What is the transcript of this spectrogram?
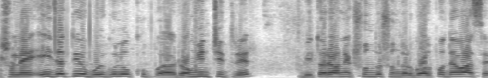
আসলে এই জাতীয় বইগুলো খুব রঙিন চিত্রের। ভিতরে অনেক সুন্দর সুন্দর গল্প দেওয়া আছে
